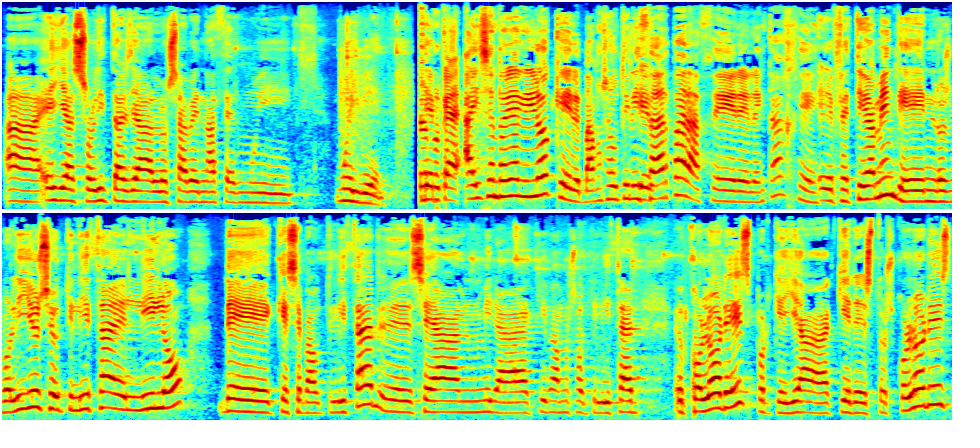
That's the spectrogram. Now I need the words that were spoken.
a ellas solitas ya lo saben hacer muy, muy bien. porque ahí se enrolla el hilo que vamos a utilizar para hacer el encaje. Efectivamente, en los bolillos se utiliza el hilo de que se va a utilizar, eh, sean, mira, aquí vamos a utilizar colores, porque ya quiere estos colores.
